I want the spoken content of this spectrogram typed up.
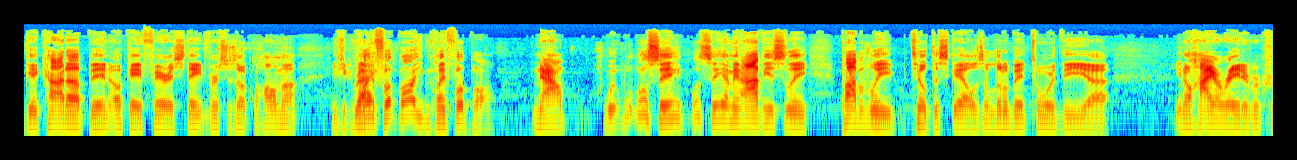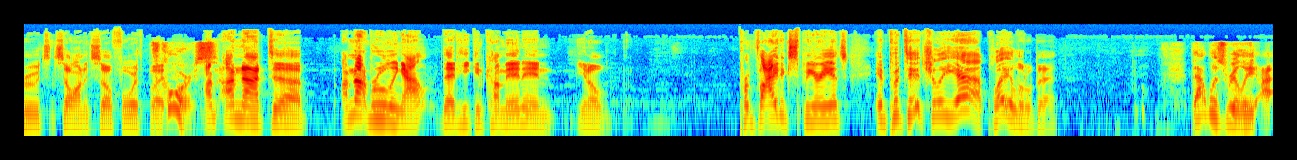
get caught up in okay, Ferris State versus Oklahoma. If you can right. play football, you can play football. Now, we'll see. We'll see. I mean, obviously, probably tilt the scales a little bit toward the, uh, you know, higher rated recruits and so on and so forth. But of course, I'm, I'm not. Uh, I'm not ruling out that he can come in and you know provide experience and potentially, yeah, play a little bit that was really I,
